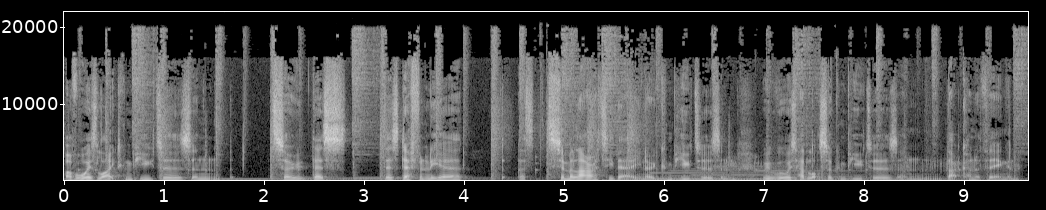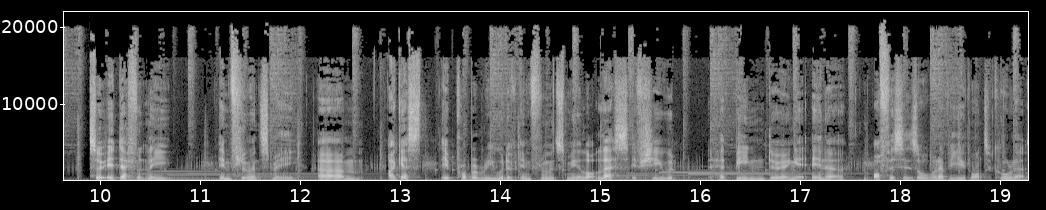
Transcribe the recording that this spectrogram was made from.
I've always liked computers, and so there's there's definitely a, a similarity there. You know, computers, and we've always had lots of computers and that kind of thing. And so it definitely influenced me. Um, I guess it probably would have influenced me a lot less if she would had been doing it in a offices or whatever you'd want to call it.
